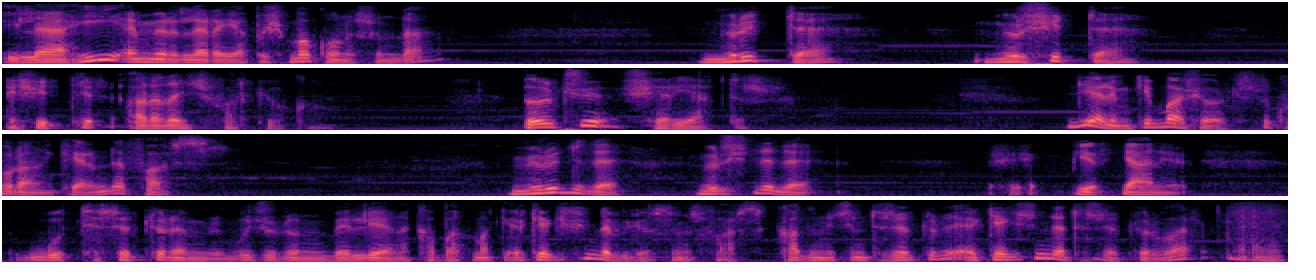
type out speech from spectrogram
ilahi emirlere yapışma konusunda mürit de, mürşit de eşittir. Arada hiç fark yok. Ölçü şeriattır. Diyelim ki başörtüsü Kur'an-ı Kerim'de farz. Müridi de, mürşidi de e, bir yani bu tesettür emri vücudun belli yerine kapatmak erkek için de biliyorsunuz farz. Kadın için tesettür, erkek için de tesettür var. Evet.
